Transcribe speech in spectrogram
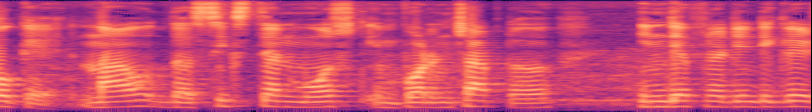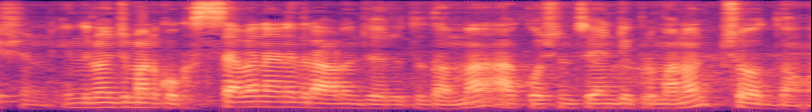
okay now the sixth and most important chapter indefinite integration ఇందులోంచి మనకు ఒక సెవెన్ అనేది రావడం జరుగుతుందమ్మా. ఆ క్వశ్చన్స్ ఏంటి ఇప్పుడు మనం చూద్దాం.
